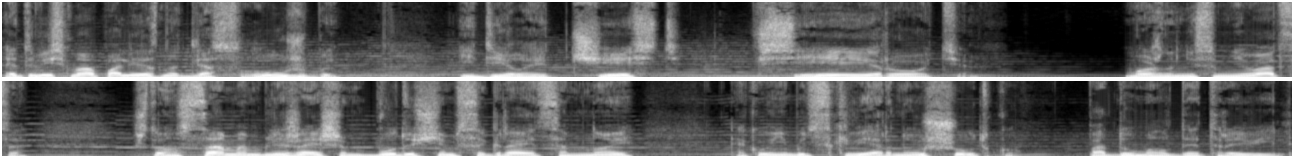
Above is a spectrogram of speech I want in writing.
Это весьма полезно для службы и делает честь всей роте. Можно не сомневаться, что он в самом ближайшем будущем сыграет со мной какую-нибудь скверную шутку», — подумал де Тревиль.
